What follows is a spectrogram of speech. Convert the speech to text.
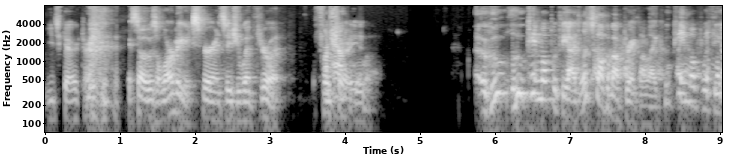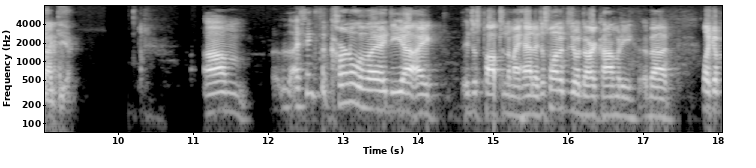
each character. so it was a learning experience as you went through it. For sure. Yeah. Uh, who who came up with the idea? Let's talk about Break Like, Who came up with the idea? Um, I think the kernel of the idea, I it just popped into my head. I just wanted to do a dark comedy about like a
